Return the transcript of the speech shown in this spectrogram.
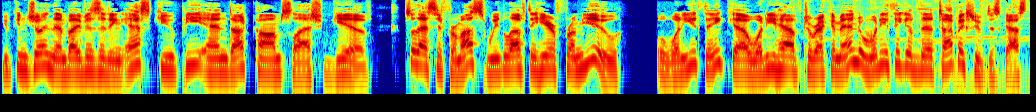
You can join them by visiting sqpn.com slash give so that's it from us. We'd love to hear from you. Well, what do you think? Uh, what do you have to recommend? Or what do you think of the topics we've discussed?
